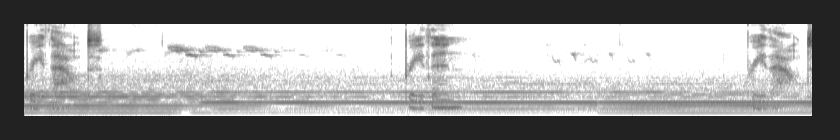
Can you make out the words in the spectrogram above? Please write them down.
breathe out. Breathe in, breathe out.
